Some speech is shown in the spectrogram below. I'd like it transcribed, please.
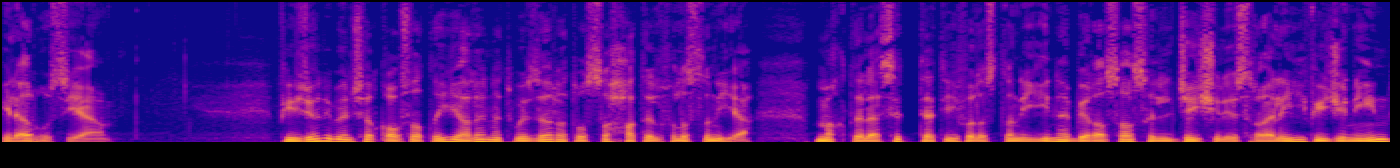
إلى روسيا. في جانب شرق أوسطي أعلنت وزارة الصحة الفلسطينية مقتل ستة فلسطينيين برصاص الجيش الإسرائيلي في جنين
